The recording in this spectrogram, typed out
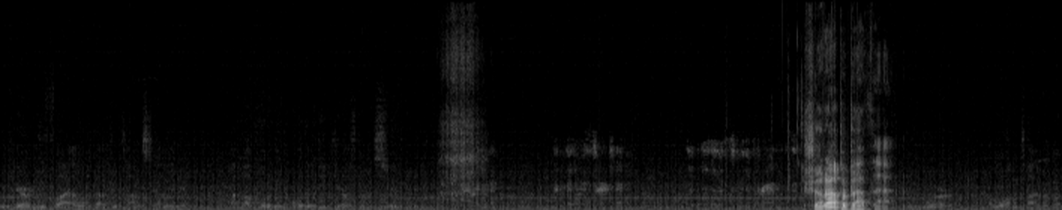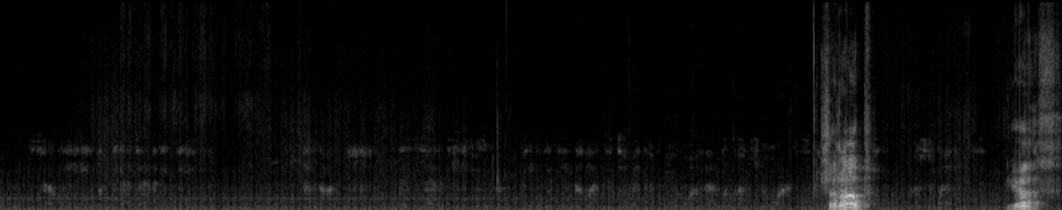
Prepare a new file on Dr. Thomas Elliot. I'm uploading all the details from the surgery. Shut up about that. We were, a long time ago. Shut up! Yes.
